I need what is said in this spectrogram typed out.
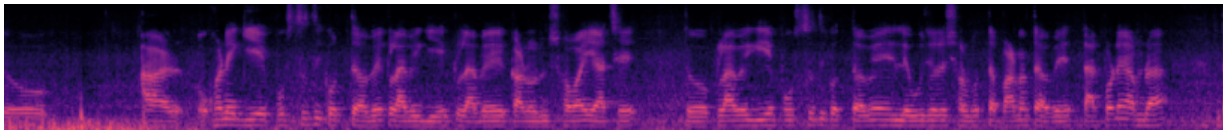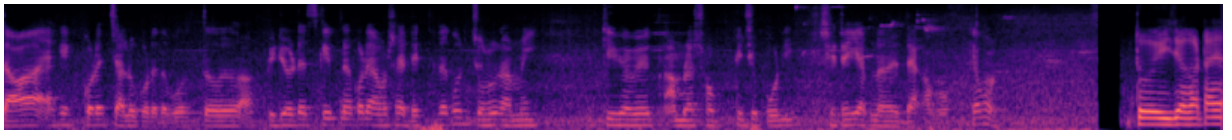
তো আর ওখানে গিয়ে প্রস্তুতি করতে হবে ক্লাবে গিয়ে। ক্লাবে কারণ সবাই আছে। তো ক্লাবে গিয়ে প্রস্তুতি করতে হবে, লেবু জলের শরবতটা বানাতে হবে। তারপরে আমরা দাওয়া এক এক করে চালু করে দেবো। তো ভিডিওটা স্কিপ না করে আমার সাথে দেখতে থাকুন। চলুন আমি কীভাবে আমরা সব কিছু করি সেটাই আপনাদের দেখাবো। কেমন? তো এই জায়গাটায়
